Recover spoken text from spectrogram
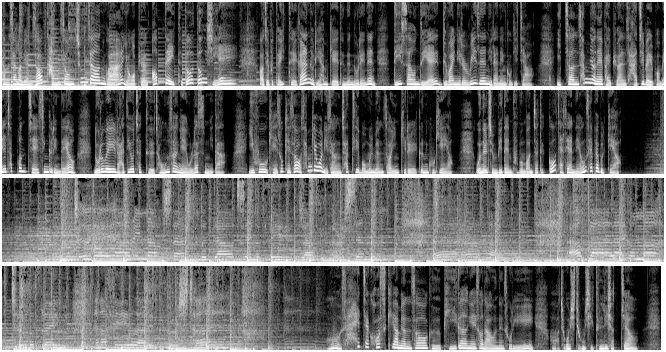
감상하면서 감성 충전과 영어 표현 업데이트도 동시에 어제부터 이틀간 우리 함께 듣는 노래는 D'Sound의 Do I Need a Reason 이라는 곡이죠. 2003년에 발표한 4집 앨범의 첫 번째 싱글인데요. 노르웨이 라디오 차트 정상에 올랐습니다. 이후 계속해서 3개월 이상 차트에 머물면서 인기를 끈 곡이에요. 오늘 준비된 부분 먼저 듣고 자세한 내용 살펴볼게요. 살짝 허스키하면서 그 비강에서 나오는 소리 어, 조금씩 조금씩 들리셨죠?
